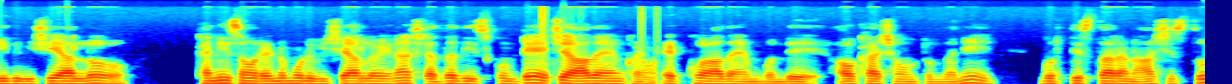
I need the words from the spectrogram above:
ఐదు విషయాల్లో కనీసం రెండు మూడు విషయాల్లో అయినా శ్రద్ధ తీసుకుంటే వచ్చే ఆదాయం ఎక్కువ ఆదాయం పొందే అవకాశం ఉంటుందని గుర్తిస్తారని ఆశిస్తూ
